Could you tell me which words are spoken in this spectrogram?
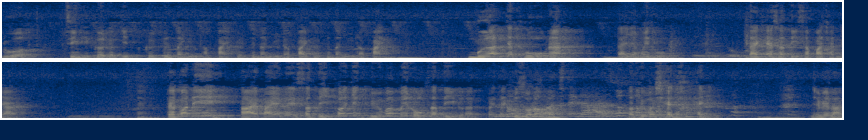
ดูว่าสิ่งที่เกิดกับจิตเกิดขึ้นตั้งอยู่ดับไปเกิดขึ้นตั้งอยู่ดับไปเกิดขึ้นตั้งอยู่ดับไป เหมือนจะถูกนะ แต่ยังไม่ถูก ได้แค่สติสัพพัญญะแต่ก็ดีตายไปด้วยสติก็ยังถือว่าไม่หลงสติก็ก็ได้กุศลธรรมใช้ได้ก็ถือว่าใช้ได้ใช่ไหมล่ะ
